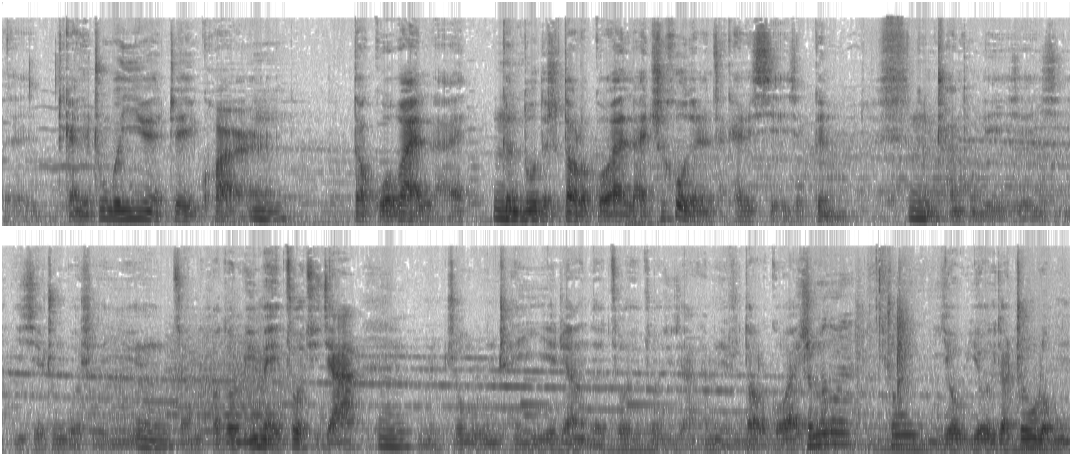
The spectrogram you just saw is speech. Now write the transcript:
呃，感觉中国音乐这一块儿。嗯到国外来，嗯更多的是到了国外来之后的人才开始写一些更更嗯。传统的一些一些一些中国式的音乐。嗯。像好多旅美作曲家，嗯，什么周龙、陈怡这样的作作曲家，他们也是到了国外什么东西？周？有有一个叫周龙，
